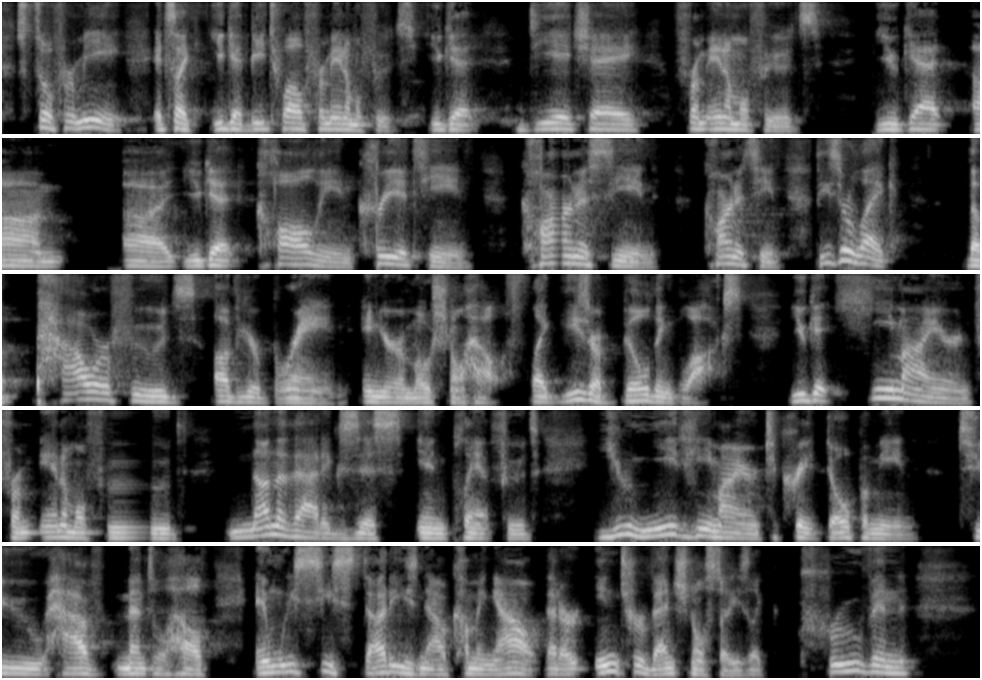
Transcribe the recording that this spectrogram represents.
so for me, it's like you get B12 from animal foods. You get DHA from animal foods. You get um, uh, you get choline, creatine, carnosine, carnitine. These are like the power foods of your brain in your emotional health. Like these are building blocks. You get heme iron from animal foods. None of that exists in plant foods. You need heme iron to create dopamine to have mental health. And we see studies now coming out that are interventional studies, like proven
